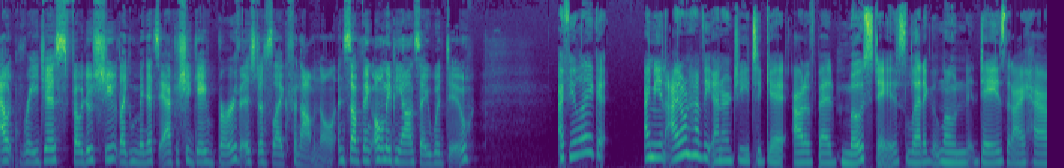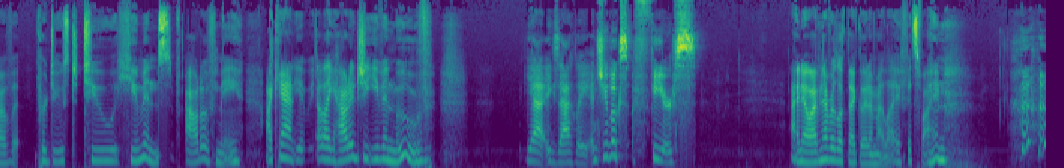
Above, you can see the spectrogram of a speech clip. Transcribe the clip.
outrageous photo shoot like minutes after she gave birth is just like phenomenal and something only Beyonce would do. I feel like I mean, I don't have the energy to get out of bed most days, let alone days that I have produced two humans out of me. I can't like how did she even move? Yeah, exactly. And she looks fierce. I know, I've never looked that good in my life. It's fine.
